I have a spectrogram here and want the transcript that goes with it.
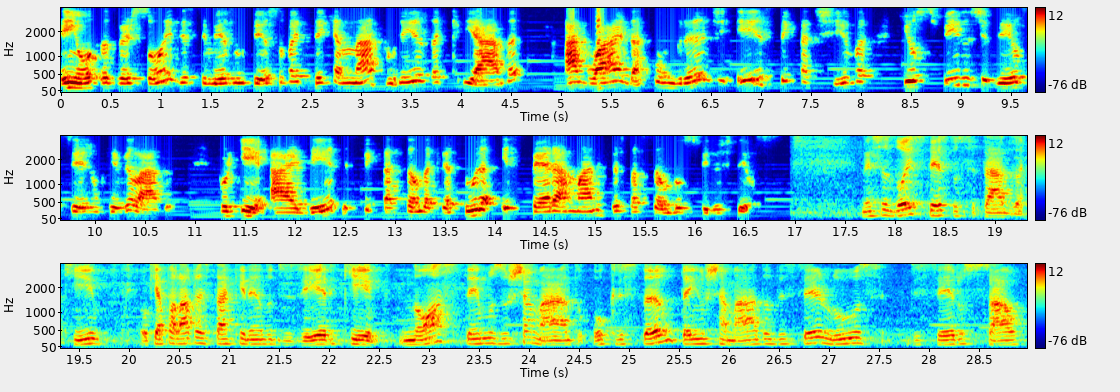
Em outras versões, esse mesmo texto vai dizer que a natureza criada aguarda com grande expectativa que os filhos de Deus sejam revelados, porque a ardente expectação da criatura espera a manifestação dos filhos de Deus. Nesses dois textos citados aqui, o que a palavra está querendo dizer que nós temos o chamado, o cristão tem o chamado de ser luz, de ser o sal.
